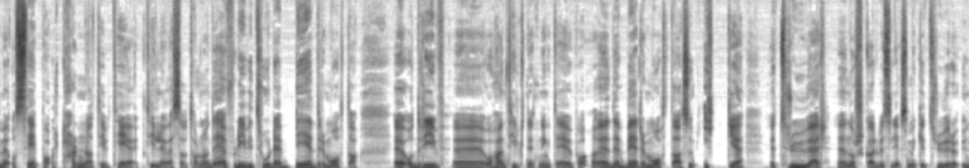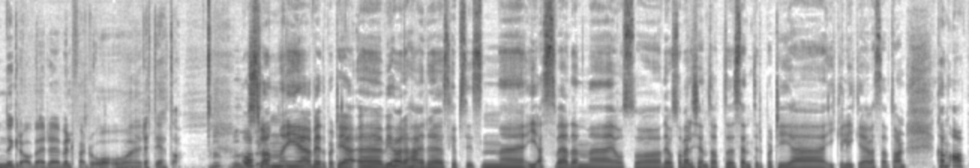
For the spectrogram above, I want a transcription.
med å se på alternativ til, til EØS-avtalen. Og Det er fordi vi tror det er bedre måter eh, å drive og ha en tilknytning til EU på. Det er bedre måter som ikke truer norsk arbeidsliv, som ikke truer og undergraver velferd og, og rettigheter. Aasland i Arbeiderpartiet. Eh, vi hører her eh, skepsisen eh, i SV. Er også, det er også velkjent at Senterpartiet ikke liker EØS-avtalen. Kan Ap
